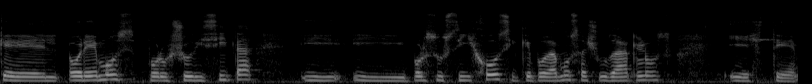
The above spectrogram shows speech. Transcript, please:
que oremos por Judicita y, por sus hijos y que podamos ayudarlos este,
